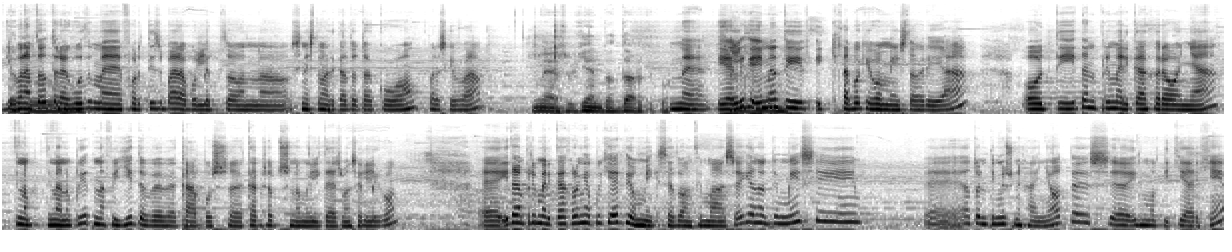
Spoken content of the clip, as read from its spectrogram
Λοιπόν, αυτό το τραγούδι με φορτίζει πάρα πολύ τον συναισθηματικά το το ακούω Παρασκευά. Ναι, σου βγαίνει το αντάρτικο. Ναι, η αλήθεια είναι ότι, θα πω και εγώ μια ιστορία, ότι ήταν πριν μερικά χρόνια, την, την οποία την αφηγείται βέβαια κάπως, ε, κάποιος από τους συνομιλητές μας σε λίγο, ε, ήταν πριν μερικά χρόνια που είχε έρθει ο Μίξ εδώ, αν θυμάσαι, για να, τιμήσει, ε, να τον τιμήσουν οι Χανιώτες, ε, η Δημοτική Αρχή.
